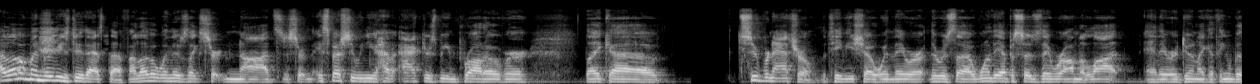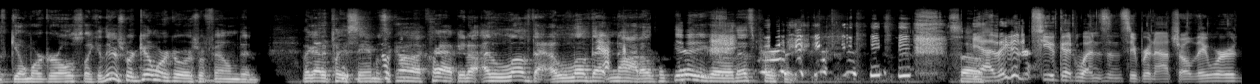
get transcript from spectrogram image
I love it when movies do that stuff. I love it when there's like certain nods to certain, especially when you have actors being brought over, like uh, Supernatural, the TV show. When they were there was uh, one of the episodes they were on the lot and they were doing like a thing with Gilmore Girls, like and there's where Gilmore Girls were filmed, and the guy that plays Sam was like, "Oh crap," you know. I love that. I love that nod. I was like, "There you go. That's perfect." So yeah, they did a few good ones in Supernatural. They were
